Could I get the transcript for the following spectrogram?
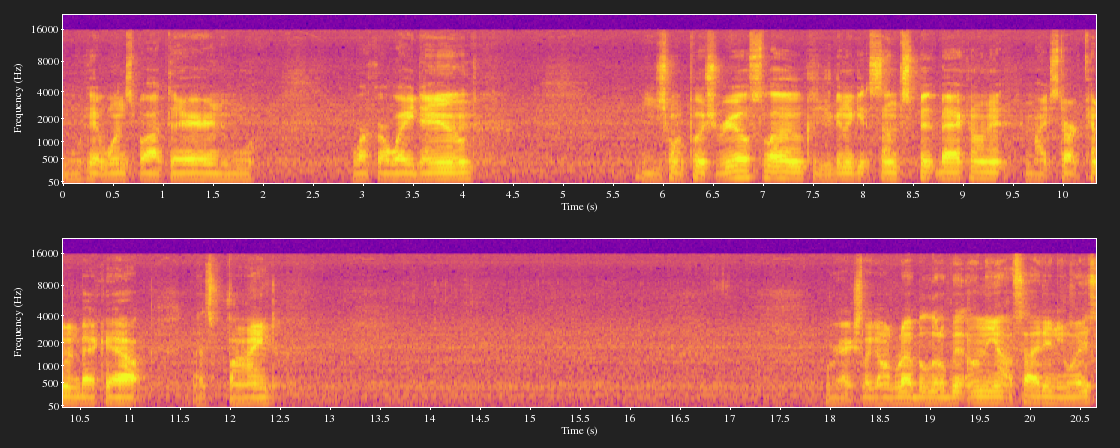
We'll hit one spot there, and then we'll work our way down. You just want to push real slow because you're going to get some spit back on it. It might start coming back out. That's fine. We're actually going to rub a little bit on the outside anyways.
